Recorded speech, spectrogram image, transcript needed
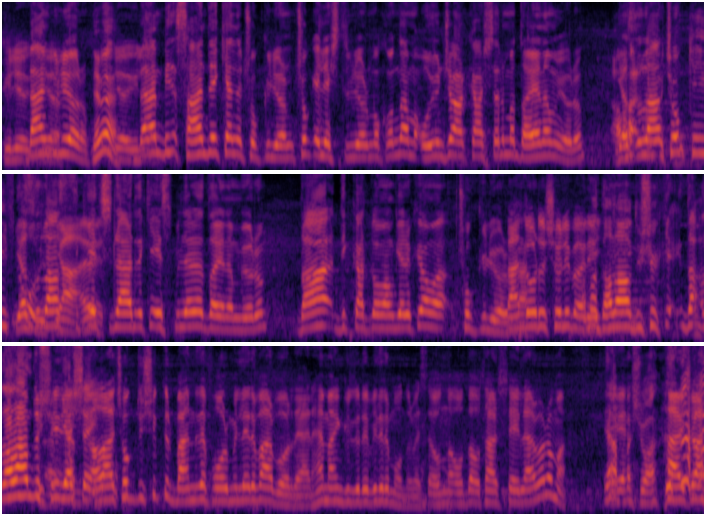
Gülüyor, Ben gülüyor. gülüyorum. Değil mi? Gülüyor, gülüyor. Ben bir sahnedeyken de çok gülüyorum. Çok eleştiriliyorum o konuda ama oyuncu arkadaşlarıma dayanamıyorum. Ama, yazılan ama çok keyifli yazılan oluyor. Ya, skeçlerdeki esprilere dayanamıyorum. Daha dikkatli olmam gerekiyor ama çok gülüyorum ben. Ben de orada şöyle bir Ama arayış... dalağı düşük. Da- dalağım şey düşük diyeceğim, yaşayın. Dalağı çok düşüktür. Bende de formülleri var bu arada yani. Hemen güldürebilirim onu mesela. Onda, onda o tarz şeyler var ama... Yapma E, şu an. Hayır şu an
